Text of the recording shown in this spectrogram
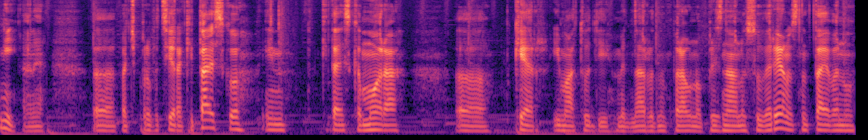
ni. Uh, pač provocira Kitajsko in Kitajska mora, uh, ker ima tudi mednarodno pravno priznano suverenost na Tajvanu,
